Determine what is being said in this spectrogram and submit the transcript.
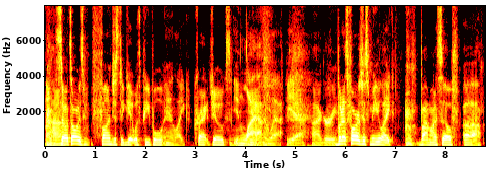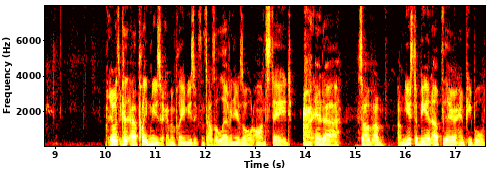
Uh-huh. So it's always fun just to get with people and like crack jokes and, And you know, laugh. and laugh. Yeah, I agree. But as far as just me, like by myself, uh, it was cause I played music. I've been playing music since I was 11 years old on stage, and uh, so I've, I've, I'm used to being up there and people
